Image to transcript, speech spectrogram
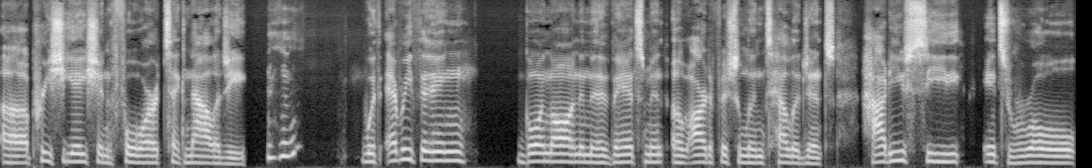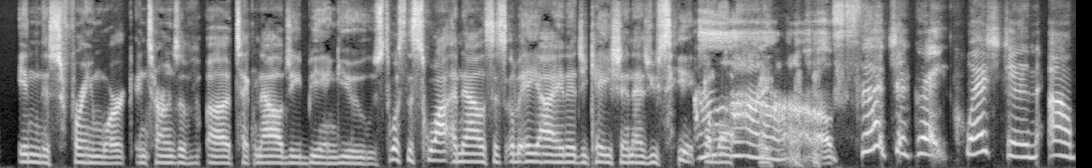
uh, appreciation for technology Mhm. with everything going on in the advancement of artificial intelligence how do you see its role in this framework in terms of uh, technology being used what's the SWOT analysis of ai in education as you see it come on Oh, such a great question. Um,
